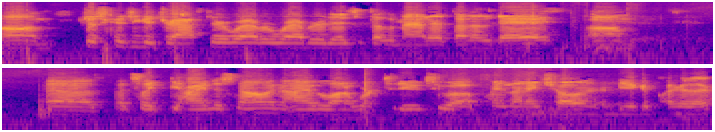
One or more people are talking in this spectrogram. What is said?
um, just because you get drafted or wherever, wherever it is, it doesn't matter. At the end of the day, um, uh, that's like behind us now, and I have a lot of work to do to uh, play in the NHL and, and be a good player there.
